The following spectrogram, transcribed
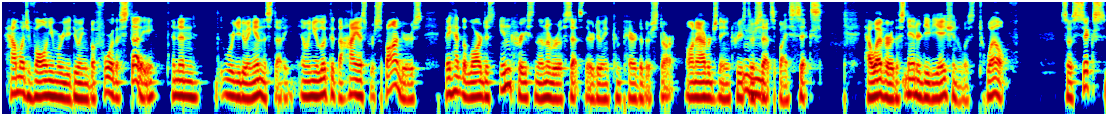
how much volume were you doing before the study? And then were you doing in the study? And when you looked at the highest responders, they had the largest increase in the number of sets they're doing compared to their start. On average, they increased mm-hmm. their sets by six. However, the standard deviation was 12. So six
